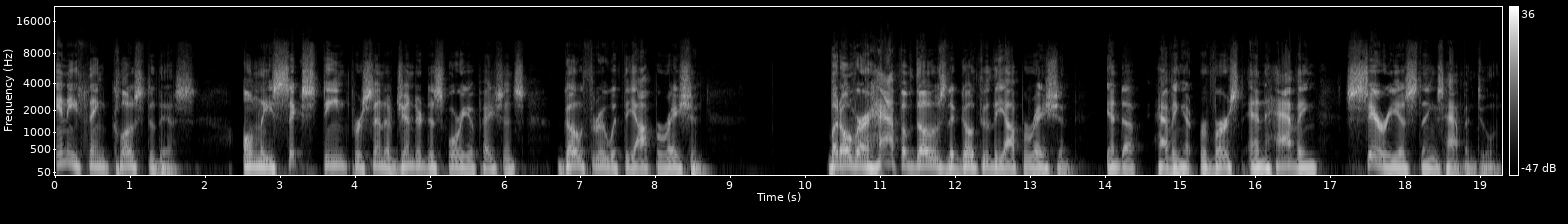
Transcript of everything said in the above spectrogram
anything close to this. Only 16% of gender dysphoria patients go through with the operation. But over half of those that go through the operation end up having it reversed and having serious things happen to them.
